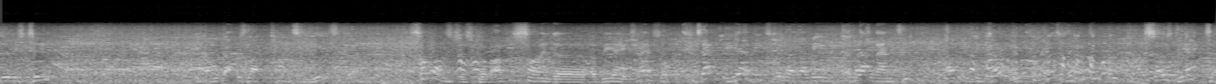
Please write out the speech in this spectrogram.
Series 2. You know, that was like 20 years ago. Someone's just got, I've just signed a, a VHS of it. Exactly, yeah, me too. I mean, and That's an antique. I mean, exactly. So's the actor.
